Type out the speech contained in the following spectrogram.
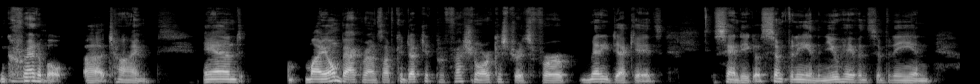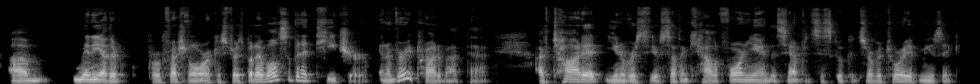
incredible uh, time. And my own backgrounds, I've conducted professional orchestras for many decades, San Diego Symphony and the New Haven Symphony and um, many other professional orchestras, but I've also been a teacher, and I'm very proud about that. I've taught at University of Southern California and the San Francisco Conservatory of Music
